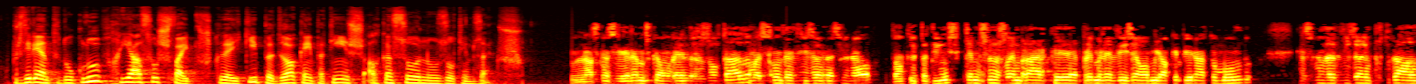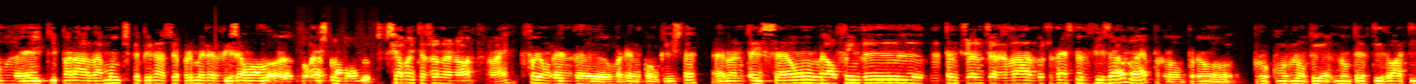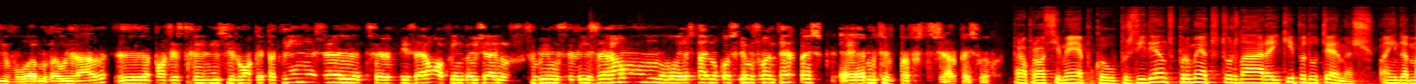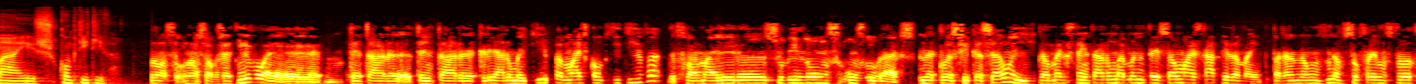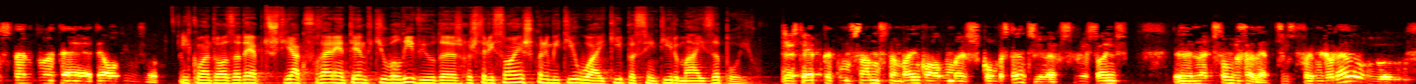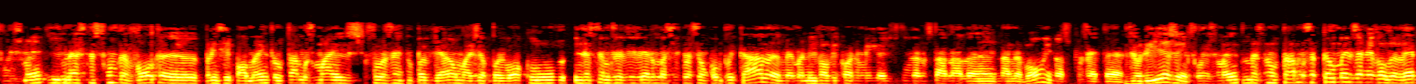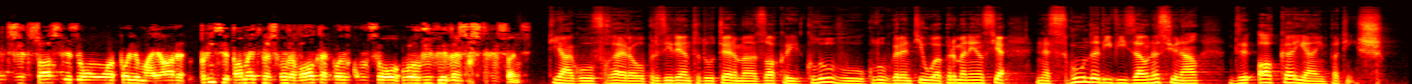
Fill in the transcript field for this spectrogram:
O presidente do clube realça os feitos que a equipa de hockey em patins alcançou nos últimos anos. Nós consideramos que é um grande resultado, uma segunda divisão nacional de hockey patins. Temos que nos lembrar que a primeira divisão é o melhor campeonato do mundo a segunda divisão em Portugal é equiparada a muitos campeonatos da primeira divisão do resto do mundo, especialmente a Zona Norte, não é? Que foi um grande, uma grande conquista. A manutenção, ao fim de, de tantos anos arredados desta divisão, não é? Por, por, por o clube não ter, não ter tido ativo a modalidade. Eh, após este reinício do Hockey Patins, a terceira divisão, ao fim de dois anos subimos divisão, este ano conseguimos manter, penso que é motivo para festejar, penso eu. Para a próxima época, o Presidente promete tornar a equipa do Termas ainda mais competitiva? O nosso, o nosso objetivo é, é tentar, tentar criar uma equipa mais competitiva, de forma a ir eh, subindo uns, uns lugares na classificação e pelo menos tentar uma manutenção mais rapidamente, para não, não sofrermos todos tanto até, até ao último jogo. E quanto aos adeptos, Tiago Ferreira entende que o alívio das restrições permitiu à equipa sentir mais apoio. Esta época começámos também com algumas, com bastantes restrições na questão dos adeptos. Isto foi melhorando, eh, felizmente, e nesta segunda volta, eh, principalmente, lutámos mais pessoas dentro do pavilhão, mais apoio ao clube. Ainda estamos a viver uma situação complicada, mesmo a nível de economia isto ainda não está nada, nada bom e nosso projeta melhorias, infelizmente, mas notámos, pelo menos a nível de adeptos e de sócios, um apoio maior, principalmente na segunda volta, quando começou o alívio das restrições. Tiago Ferreira, o presidente do Termas Hockey Clube, o clube garantiu a permanência na segunda divisão nacional de hockey em patins.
